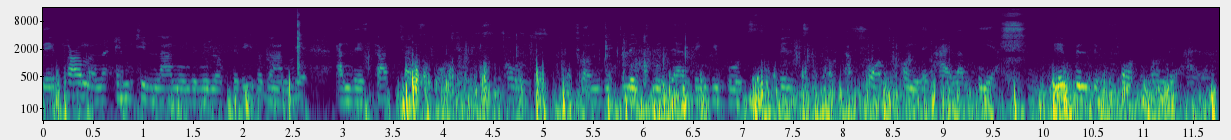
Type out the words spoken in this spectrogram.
they found an empty land in the middle of the river Gambia and they start transporting these stones from the village with their dinghy boats, built a fort on the island here. They built a fort on the island.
